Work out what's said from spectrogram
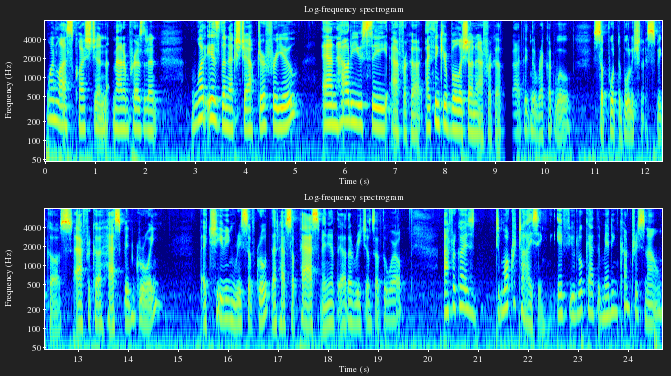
One last question, Madam President. What is the next chapter for you? And how do you see Africa? I think you're bullish on Africa. I think the record will support the bullishness because Africa has been growing, achieving rates of growth that have surpassed many of the other regions of the world. Africa is democratizing. If you look at the many countries now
